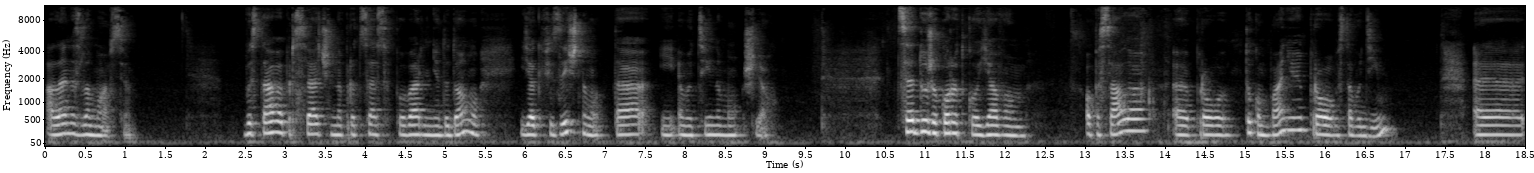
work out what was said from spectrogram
але не зламався. Вистава присвячена процесу повернення додому як фізичному та і емоційному шляху. Це дуже коротко я вам описала е, про ту компанію, про виставу Дім. Е,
